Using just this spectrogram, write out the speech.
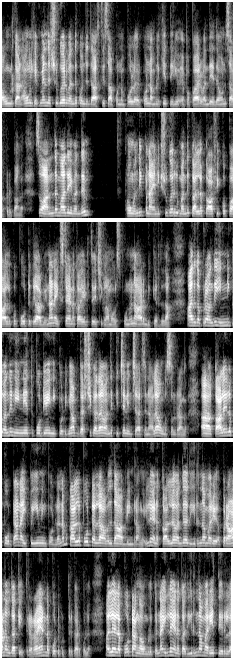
அவங்களுக்கு அவங்களுக்கு எப்பவுமே அந்த சுகர் வந்து கொஞ்சம் ஜாஸ்தி சாப்பிடணும் போல் இருக்கும். நம்மளுக்கே தெரியும். எப்போ பார் வந்து ஏதோ ஒன்று சாப்பிட்ருப்பாங்க ஸோ அந்த மாதிரி வந்து அவங்க வந்து இப்போ நான் இன்றைக்கி சுகர் வந்து கல்ல காஃபிக்கோ பாலுக்கோ போட்டுக்கலாம் அப்படின்னா நான் எக்ஸ்ட்ரா எனக்கா எடுத்து வச்சுக்கலாம்? ஒரு ஸ்பூனுன்னு ஆரம்பிக்கிறது தான். அதுக்கப்புறம் வந்து இன்றைக்கி வந்து நீ நேற்று போட்டியா இன்றைக்கி போட்டிங்க அப்போ தர்ஷிகா தான் வந்து கிச்சன் இன்சார்ஜ்னால அவங்க சொல்கிறாங்க காலையில் போட்டால் நான் இப்போ ஈவினிங் போடல. நம்ம காலைல போட்டல அவள் தான் அப்படின்றாங்க. இல்லை எனக்கு காலைல வந்து அது இருந்த மாதிரி அப்போ ராணவ் தான் கேட்குறேன் ரயான் தான் போட்டு கொடுத்துருக்காரு போல். அதில் எல்லாம் போட்டாங்க அவங்களுக்குன்னா இல்லை எனக்கு அது இருந்த மாதிரியே தெரில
